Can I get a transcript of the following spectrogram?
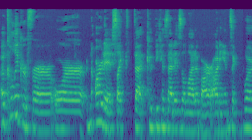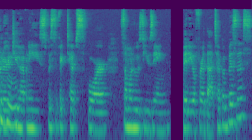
a calligrapher or an artist, like that could because that is a lot of our audience. Like, what mm-hmm. do you have any specific tips for someone who's using video for that type of business?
